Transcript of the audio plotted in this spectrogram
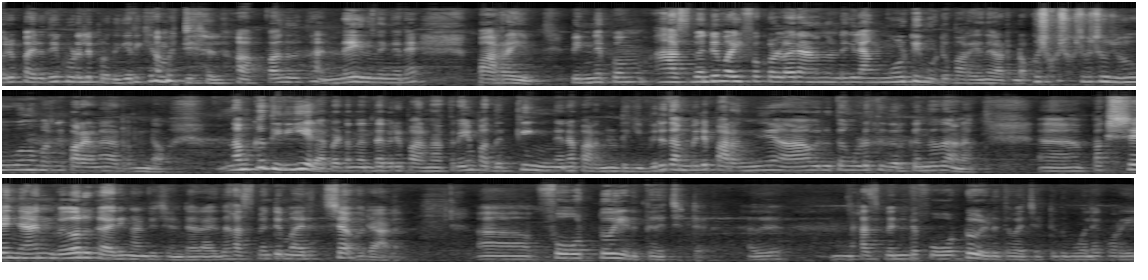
ഒരു പരിധി കൂടുതൽ പ്രതികരിക്കാൻ പറ്റില്ലല്ലോ. അപ്പം അത് തന്നെ ഇരുന്നിങ്ങനെ പറയും. പിന്നെ ഇപ്പം ഹസ്ബൻഡും വൈഫൊക്കെ ഉള്ളവരാണെന്നുണ്ടെങ്കിൽ അങ്ങോട്ടും ഇങ്ങോട്ടും പറയുന്ന കേട്ടിട്ടുണ്ടോ? കുശു കുശു കുശു കുശു എന്ന് പറഞ്ഞ് പറയുന്ന കേട്ടിട്ടുണ്ടോ? നമുക്ക് തിരികെയില്ല പെട്ടെന്ന് എന്താ ഇവർ പറഞ്ഞ? അത്രയും പതുക്കെ ഇങ്ങനെ പറഞ്ഞുകൊണ്ടിരിക്കും. ഇവർ തമ്മിൽ പറഞ്ഞ് ആ ഒരു ഇതും കൂടെ തീർക്കുന്നതാണ്. പക്ഷേ ഞാൻ വേറൊരു കാര്യം കണ്ടിട്ടുണ്ട്. അതായത് ഹസ്ബൻഡ് മരിച്ച ഒരാൾ ഫോട്ടോ എടുത്ത് വെച്ചിട്ട്. അത് ഹസ്ബൻഡിന്റെ ഫോട്ടോ എടുത്ത് വെച്ചിട്ട് ഇതുപോലെ കുറേ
